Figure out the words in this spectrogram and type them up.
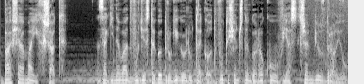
Basia Majchrzak zaginęła 22 lutego 2000 roku w Jastrzębiu Zdroju.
